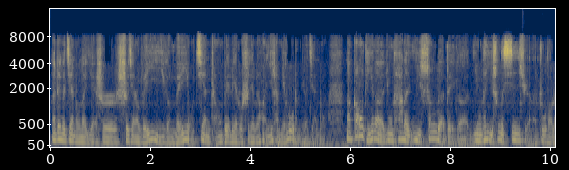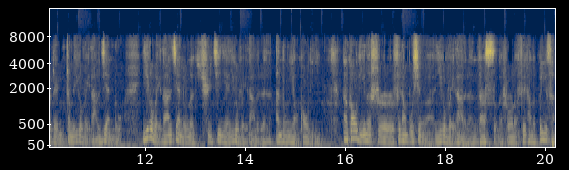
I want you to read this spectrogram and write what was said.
那这个建筑呢，也是世界上唯一一个没有建成被列入世界文化遗产名录这么一个建筑。那高迪呢，用他的一生的这个，用他一生的心血呢，铸造了这这么一个伟大的建筑。一个伟大的建筑呢，去纪念一个伟大的人——安东尼奥·高迪。那高迪呢是非常不幸啊，一个伟大的人，但是死的时候呢，非常的悲惨，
